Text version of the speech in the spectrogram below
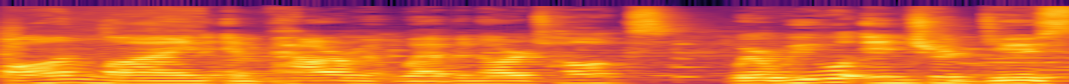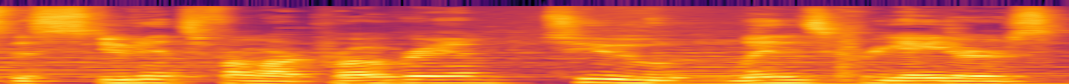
online empowerment webinar talks where we will introduce the students from our program to Lens creators.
